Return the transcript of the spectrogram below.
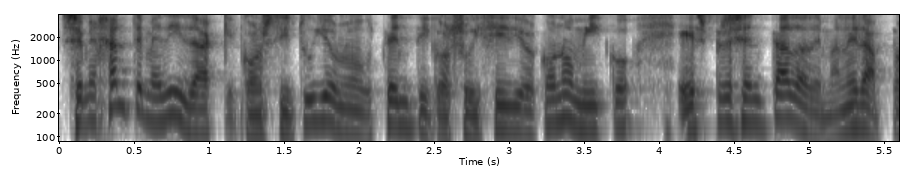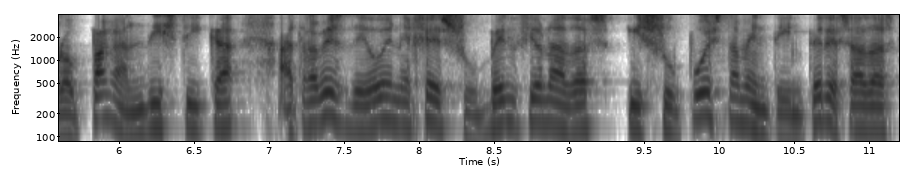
Semejante medida, que constituye un auténtico suicidio económico, es presentada de manera propagandística a través de ONGs subvencionadas y supuestamente interesadas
